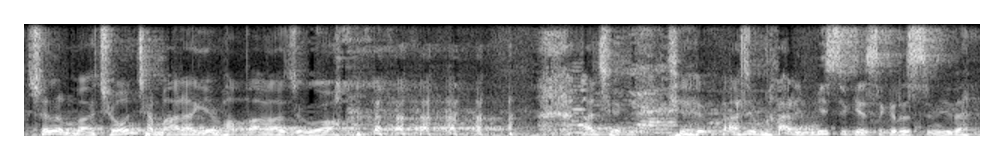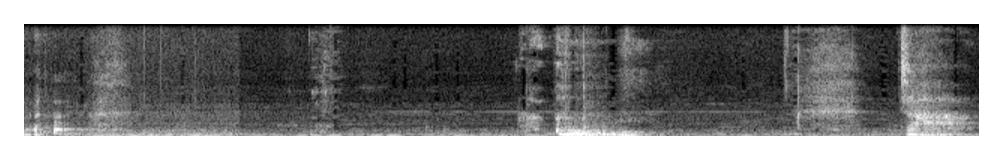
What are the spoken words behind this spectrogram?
저는 막 좋은 차 말하기에 바빠가지고 아주 아주 말이 미숙해서 그렇습니다. 자,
